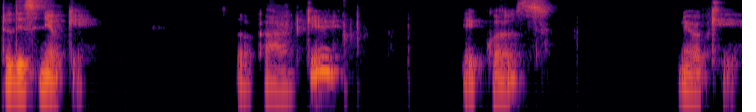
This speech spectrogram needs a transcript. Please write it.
to this new key. So current key equals new key.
